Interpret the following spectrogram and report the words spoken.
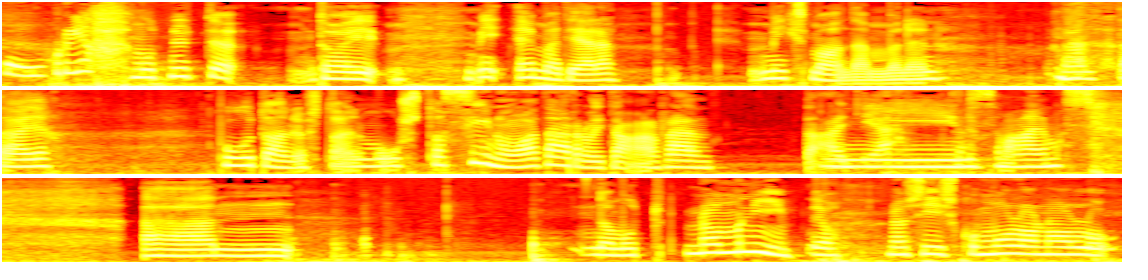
kouria. Mutta nyt toi, mi- en mä tiedä, miksi mä oon tämmönen ränttäjä. Puhutaan jostain muusta. Sinua tarvitaan ränttäjiä Niin. tässä maailmassa. Ähm, no mut, No niin. joo. No siis kun mulla on ollut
